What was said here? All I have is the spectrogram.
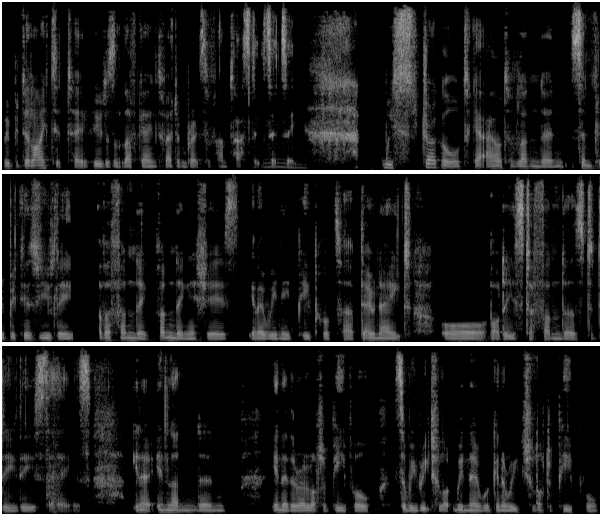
we'd be delighted to. Who doesn't love going to Edinburgh? It's a fantastic city. Mm. We struggle to get out of London simply because usually of a funding funding issues. You know, we need people to donate or bodies to fund us to do these things. You know, in London, you know, there are a lot of people, so we reach a lot. We know we're going to reach a lot of people.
